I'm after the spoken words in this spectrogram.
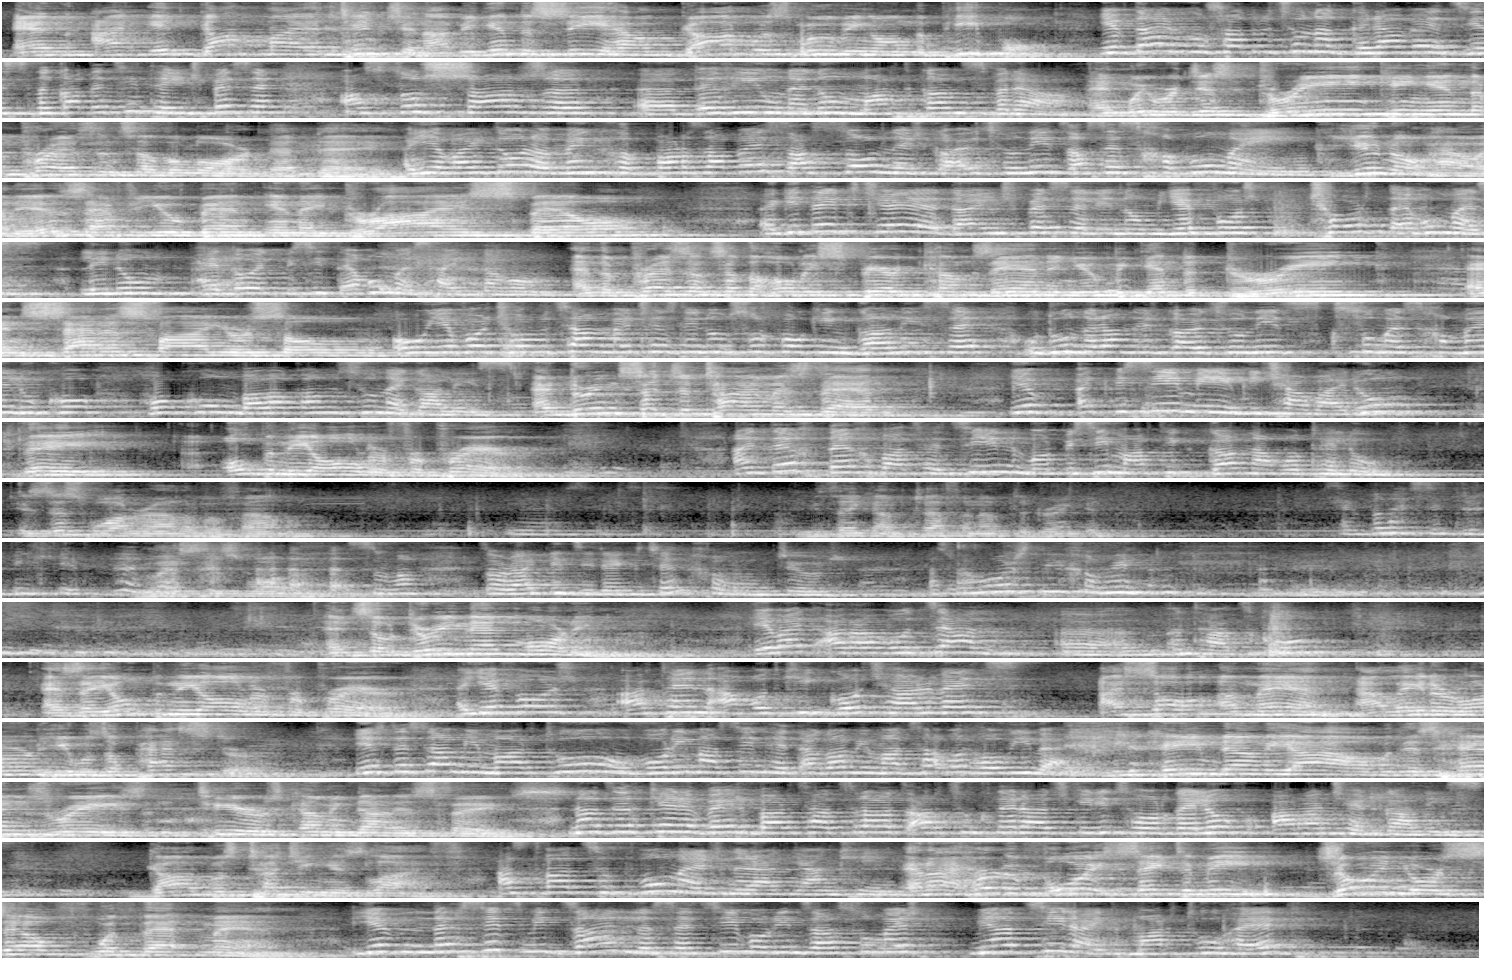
And I, it got my attention. I began to see how God was moving on the people. Եվ դա իմ ուշադրությունը գրավեց։ Ես նկատեցի, թե ինչպես է Աստծո շարժը ը, տեղի ունենում մարդկանց վրա։ And we were just drinking in the presence of the Lord that day. Եվ այդ օրը մենք պարզապես Աստծո ներկայությունից ասես խմում էինք։ You know how it is after you've been in a dry spell. Գիտեք չէ, դա ինչպես է լինում, երբ որ 4 տեղում ես լինում, հետո այդպիսի տեղում ես հայտնվում։ And the presence of the Holy Spirit comes in and you begin to drink and satisfy your soul. Ու երբ որ չորության մեջ ես լինում, Սուրբ Հոգին գալիս է ու դու նրա ներկայությունից սկսում ես խմել ու քո հոգում բավականություն է գալիս։ And during such a time as that, Եվ այդպիսի մի միջավայրում they opened the altar for prayer. այնտեղ տեղ բացեցին, որպիսի մարդիկ գան աղոթելու։ Is this water out of a fountain? You think I'm tough enough to drink it? And blessed drink it։ Bless this water. Ասում է, ծորակից իրենք չեն խմում ջուր։ Ասում եմ, ոչնի խմի։ And so during that morning, Եվ այդ առավոտյան ը, ընթացքում, as they opened the altar for prayer, երբ որ արդեն աղոթքի կոչ արվեց, I saw a man. I later learned he was a pastor. Ես տեսա մի մարդու, որի մասին հետագայում իմացա, որ հովիվ է։ He came down the aisle with his hands raised and tears coming down his face. Նա ձեռքերը վեր բարձրացրած, արցունքները աչքերից հորդելով առաջ էր գալիս։ God was touching his life. Աստված ցպվում էր նրա կյանքին։ And I heard a voice say to me, Join yourself with that man. Եվ ներսից մի ձայն լսեցի, որ ինձ ասում էր՝ «Միացիր այդ մարդու հետ»։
